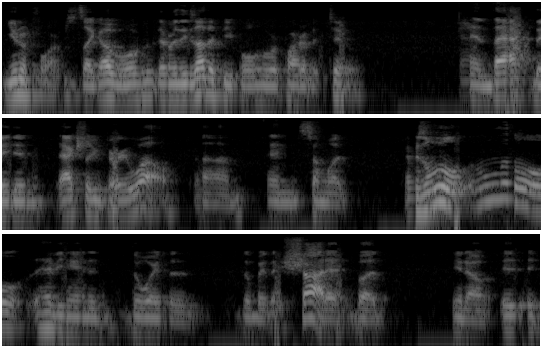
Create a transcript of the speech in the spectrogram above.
uniforms. It's like, oh, well, there were these other people who were part of it too, Yeah. and that they did actually very well, um, and somewhat. It was a little, a little heavy-handed the way the the way they shot it, but you know, it, it,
